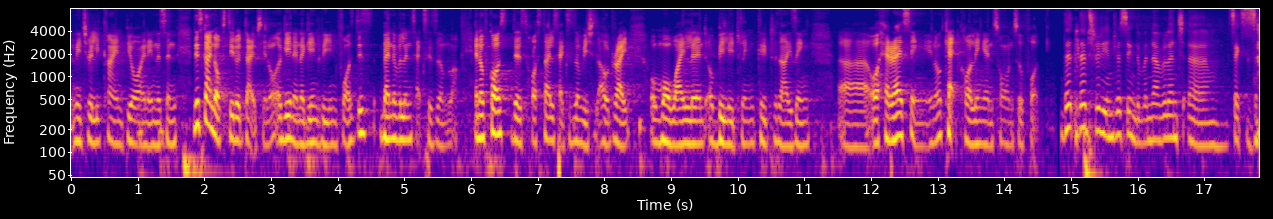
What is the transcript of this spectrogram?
naturally kind, pure, and innocent. This kind of stereotypes, you know, again and again reinforce this benevolent sexism. And of course, there's hostile sexism, which is outright or more violent or belittling, criticizing, uh, or harassing, you know, catcalling, and so on and so forth. That, that's really interesting, the benevolent um, sexism,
